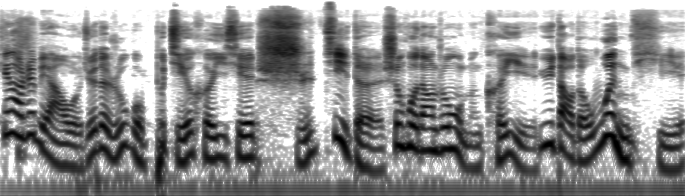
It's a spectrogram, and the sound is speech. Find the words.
听到这边啊，我觉得如果不结合一些实际的生活当中我们可以遇到的问题，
